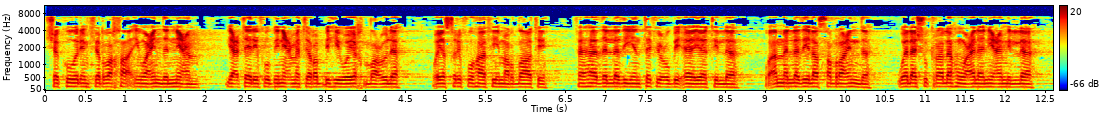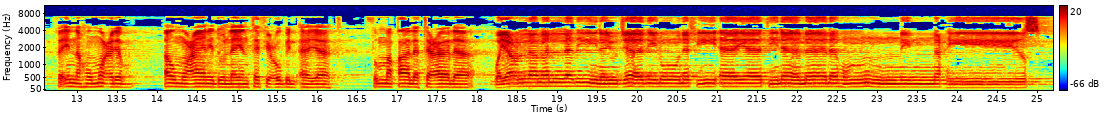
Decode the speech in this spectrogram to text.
شكور في الرخاء وعند النعم يعترف بنعمة ربه ويخضع له ويصرفها في مرضاته. فهذا الذي ينتفع بآيات الله. وأما الذي لا صبر عنده ولا شكر له على نعم الله فإنه معرض أو معاند لا ينتفع بالآيات. ثم قال تعالى ويعلم الذين يجادلون في آياتنا ما لهم من محيص.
